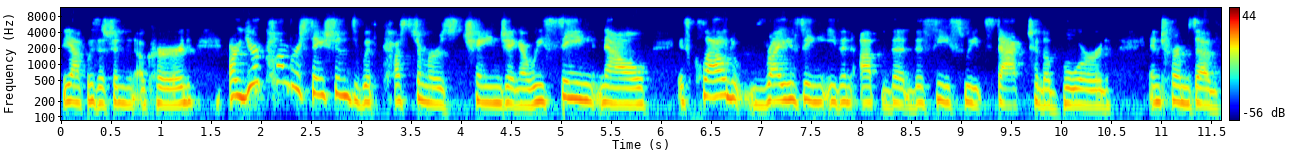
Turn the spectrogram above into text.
the acquisition occurred. Are your conversations with customers changing? Are we seeing now, is cloud rising even up the, the C-suite stack to the board in terms of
